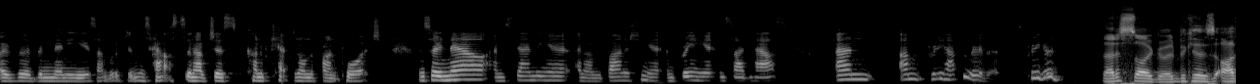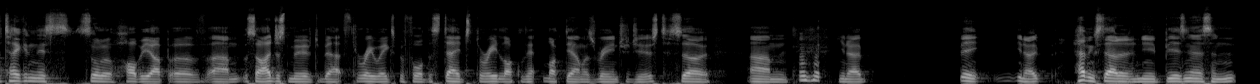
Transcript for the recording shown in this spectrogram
over the many years I've lived in this house. And I've just kind of kept it on the front porch. And so now I'm sanding it and I'm varnishing it and bringing it inside the house. And I'm pretty happy with it. It's pretty good. That is so good because I've taken this sort of hobby up of um, so I just moved about three weeks before the stage three lock, lockdown was reintroduced. So um, mm-hmm. you know, being you know having started a new business and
